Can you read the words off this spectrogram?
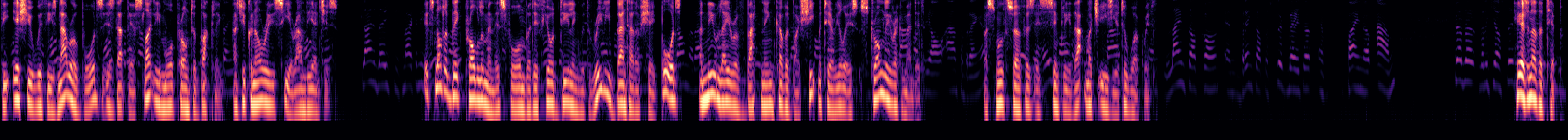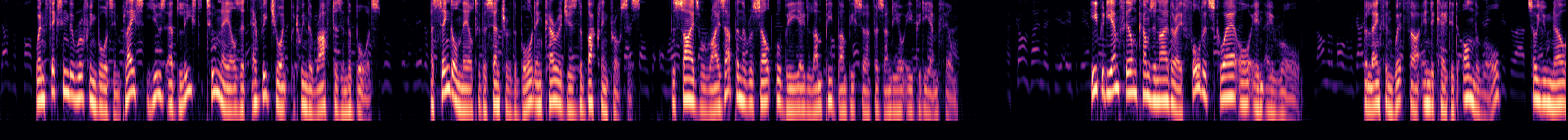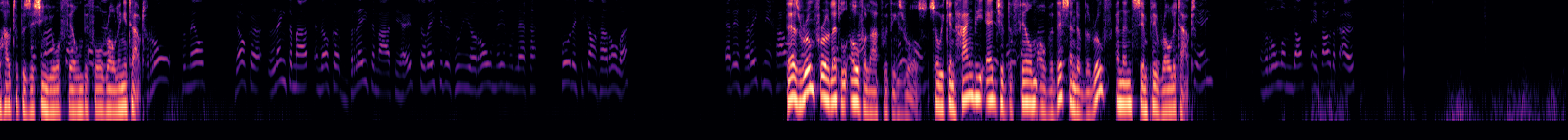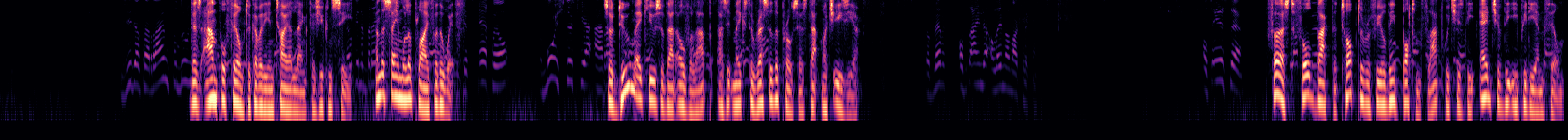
The issue with these narrow boards is that they're slightly more prone to buckling, as you can already see around the edges. It's not a big problem in this form, but if you're dealing with really bent out of shape boards, a new layer of battening covered by sheet material is strongly recommended. A smooth surface is simply that much easier to work with. Here's another tip. When fixing the roofing boards in place, use at least two nails at every joint between the rafters and the boards. A single nail to the center of the board encourages the buckling process. The sides will rise up and the result will be a lumpy, bumpy surface under your EPDM film. EPDM film comes in either a folded square or in a roll. The length and width are indicated on the roll, so you know how to position your film before rolling it out. welke lengtemaat en welke breedtemaat hij heeft. Zo weet je dus hoe je je rol neer moet leggen voordat je kan gaan rollen. There's room for a little overlap with these rolls, so we can hang the edge of the film over this end of the roof and then simply roll it out. There's ample film to cover the entire length, as you can see, and the same will apply for the width. So do make use of that overlap, as it makes the rest of the process that much easier. First, fold back the top to reveal the bottom flap, which is the edge of the EPDM film.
